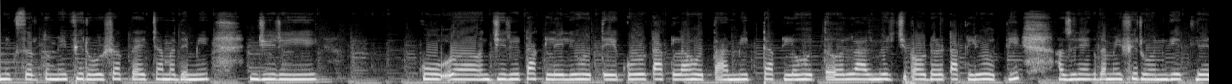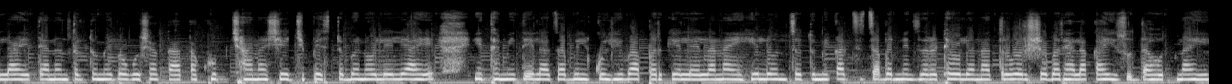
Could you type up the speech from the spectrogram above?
मिक्सर तुम्ही फिरवू शकता. याच्यामध्ये मी जिरी गू जिरी टाकलेली होते गूळ टाकला होता मीठ टाकलं होतं लाल मिरची पावडर टाकली होती. अजून एकदा मी फिरवून घेतलेलं आहे त्यानंतर तुम्ही बघू शकता आता खूप छान अशी याची पेस्ट बनवलेली आहे. इथं मी तेलाचा बिलकुलही वापर केलेला नाही. हे लोणचं तुम्ही काचेचा बरणीत जर ठेवलं ना तर वर्षभर ह्याला काहीसुद्धा होत नाही.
